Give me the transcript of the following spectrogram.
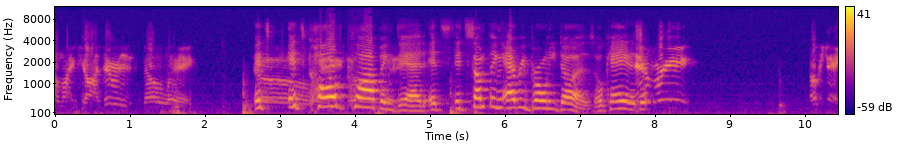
Oh my god, there is no way. It's it's called clopping, Dad. It's it's something every brony does, okay? And Every. Okay,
